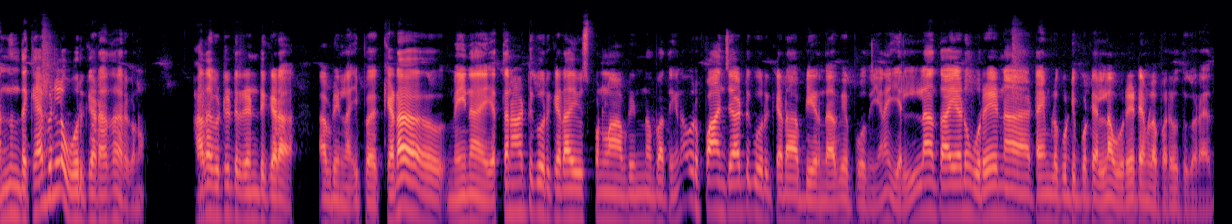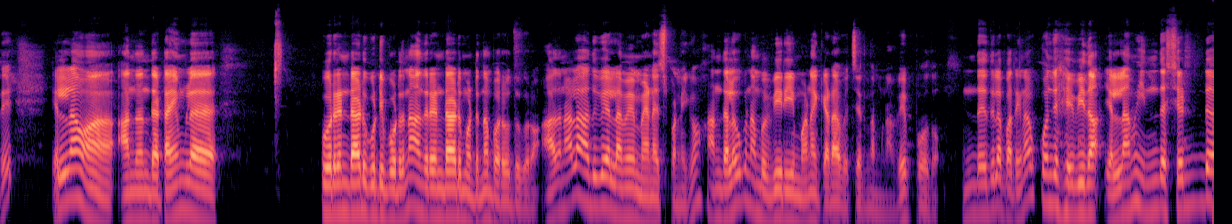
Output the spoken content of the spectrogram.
அந்தந்த கேபினில் ஒரு கெடா தான் இருக்கணும். அதை விட்டுட்டு ரெண்டு கெடா அப்படின்லாம். இப்போ கெடா மெயினாக எத்தனை ஆட்டுக்கு ஒரு கெடா யூஸ் பண்ணலாம் அப்படின்னு பார்த்தீங்கன்னா ஒரு பாஞ்சு ஆட்டுக்கு ஒரு கெடா அப்படி இருந்தாவே போதும். ஏன்னா எல்லா தாயாடும் ஒரே டைமில் குட்டி போட்டு எல்லாம் ஒரே டைமில் பருவத்துக்கு வராது. எல்லாம் அந்தந்த டைமில் ஒரு ரெண்டு ஆடு குட்டி போடுதுன்னா அந்த ரெண்டு ஆடு மட்டும்தான் பருவத்துக்கு வரும். அதனால் அதுவே எல்லாமே மேனேஜ் பண்ணிக்கும். அந்த அளவுக்கு நம்ம வீரியமான கிடா வச்சிருந்தோம்னாவே போதும். இந்த இதில் பார்த்தீங்கன்னா கொஞ்சம் ஹெவி தான். எல்லாமே இந்த ஷெட்டை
